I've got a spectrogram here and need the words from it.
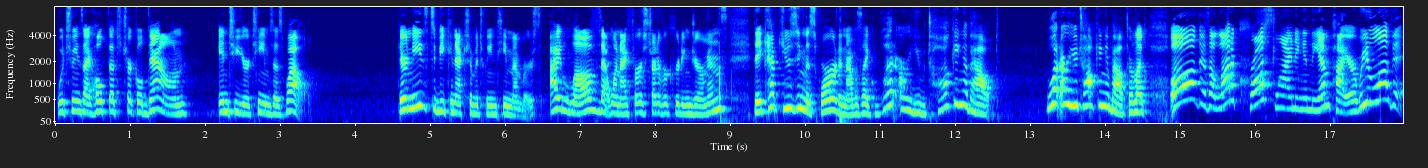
which means I hope that's trickled down into your teams as well. There needs to be connection between team members. I love that when I first started recruiting Germans, they kept using this word, and I was like, what are you talking about? What are you talking about? They're like, oh, there's a lot of cross lining in the empire. We love it.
